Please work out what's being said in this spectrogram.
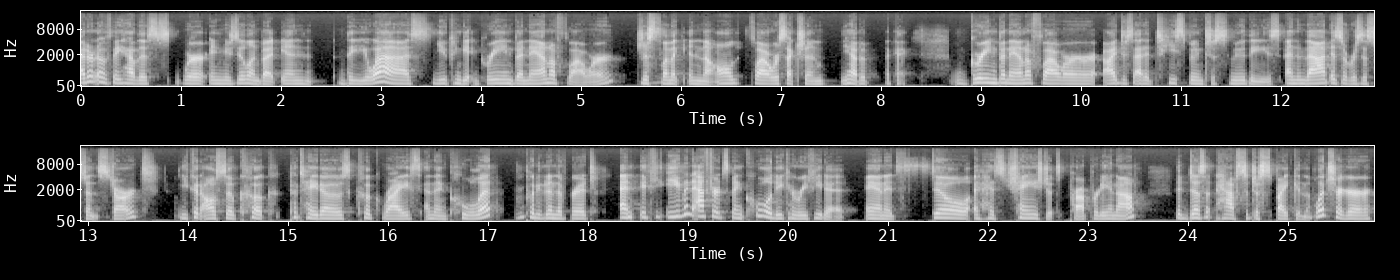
I don't know if they have this where in New Zealand, but in the US, you can get green banana flour, just mm-hmm. like in the almond flour section. You have it. Okay. Green banana flour, I just add a teaspoon to smoothies, and that is a resistant starch. You can also cook potatoes, cook rice, and then cool it, put it in the fridge. And if you, even after it's been cooled, you can reheat it, and it's still it has changed its property enough that doesn't have such a spike in the blood sugar,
